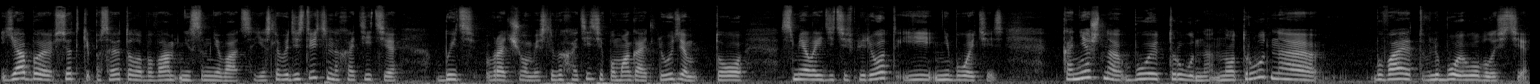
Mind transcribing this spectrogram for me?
я бы все-таки посоветовала бы вам не сомневаться. Если вы действительно хотите быть врачом, если вы хотите помогать людям, то смело идите вперед и не бойтесь. Конечно, будет трудно, но трудно бывает в любой области.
